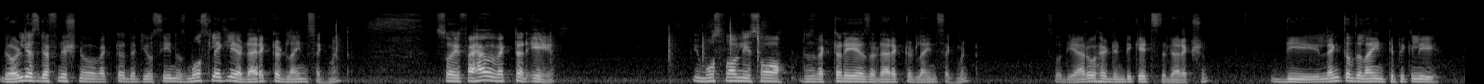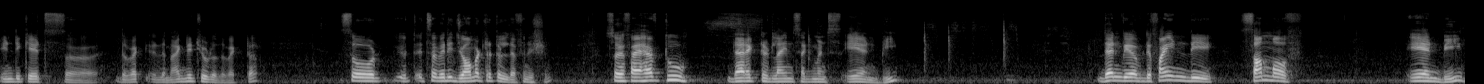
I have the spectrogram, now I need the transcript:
The earliest definition of a vector that you have seen is most likely a directed line segment. So, if I have a vector A you most probably saw this vector A as a directed line segment. So, the arrowhead indicates the direction. The length of the line typically indicates uh, the, the magnitude of the vector. So, it is a very geometrical definition. So, if I have two directed line segments A and B, then we have defined the sum of A and B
